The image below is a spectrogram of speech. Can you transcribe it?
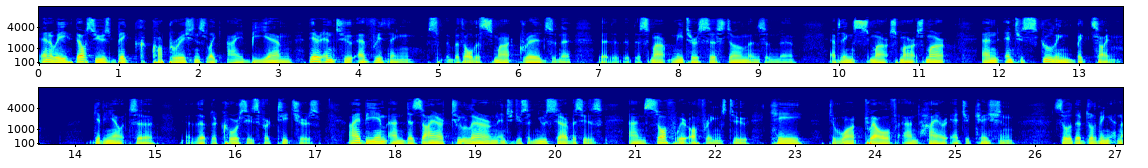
Anyway, they also use big corporations like IBM. They're into everything with all the smart grids and the, the, the, the smart meter systems and uh, everything smart, smart, smart, and into schooling big time, giving out uh, the, their courses for teachers. IBM and Desire2Learn introduced new services and software offerings to K to 12 and higher education. So they're delivering an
